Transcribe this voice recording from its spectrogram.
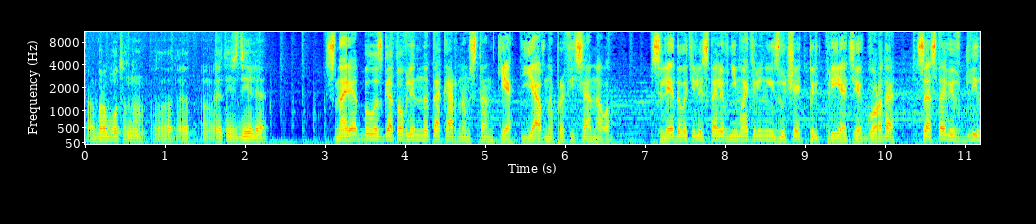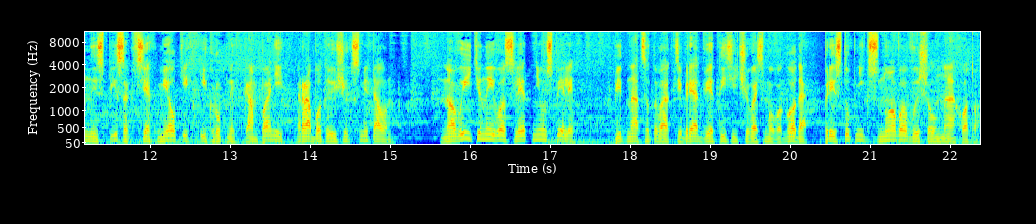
обработано это изделие. Снаряд был изготовлен на токарном станке, явно профессионалом. Следователи стали внимательно изучать предприятия города, составив длинный список всех мелких и крупных компаний, работающих с металлом. Но выйти на его след не успели – 15 октября 2008 года преступник снова вышел на охоту.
